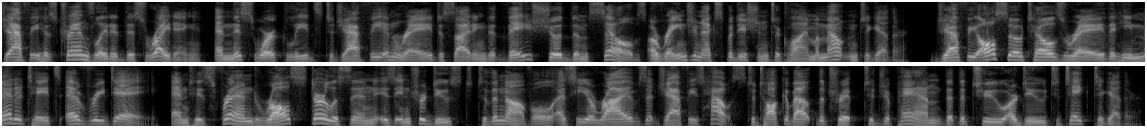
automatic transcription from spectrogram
Japhy has translated this writing, and this work leads to Japhy and Ray deciding that they should themselves arrange an expedition to climb a mountain together. Japhy also tells Ray that he meditates every day, and his friend Rol Sturlason is introduced to the novel as he arrives at Japhy's house to talk about the trip to Japan that the two are due to take together.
